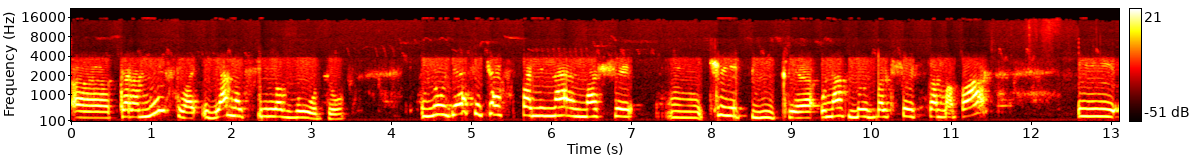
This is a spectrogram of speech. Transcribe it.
э, коромысло, и я носила воду. Но я сейчас вспоминаю наши э. У нас был большой самовар, и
